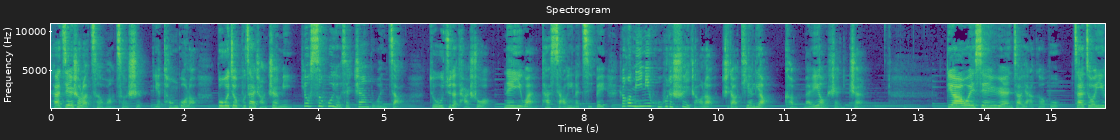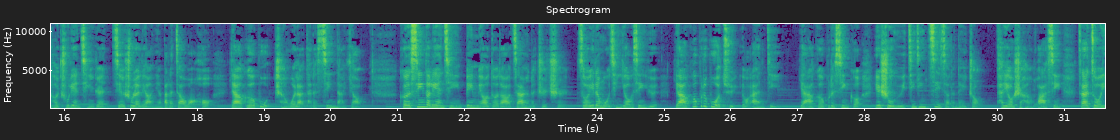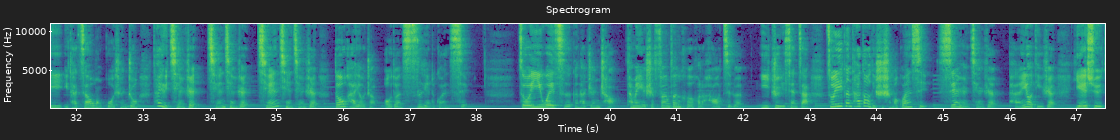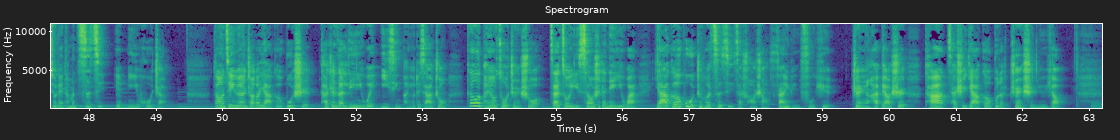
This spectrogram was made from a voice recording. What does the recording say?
他接受了测谎测试，也通过了，不过就不在场证明又似乎有些站不稳脚。独居的他说，那一晚他小饮了几杯，然后迷迷糊糊的睡着了，直到天亮，可没有人证。第二位嫌疑人叫雅各布，在佐伊和初恋情人结束了两年半的交往后，雅各布成为了他的新男友。可新的恋情并没有得到家人的支持，佐伊的母亲忧心于雅各布的过去有案底，雅各布的性格也属于斤斤计较的那种。他又是很花心，在佐伊与他交往过程中，他与前任、前前任、前前前任都还有着藕断丝连的关系。佐伊为此跟他争吵，他们也是分分合合了好几轮，以至于现在佐伊跟他到底是什么关系？现任、前任、朋友、敌人，也许就连他们自己也迷糊着。当警员找到雅各布时，他正在另一位异性朋友的家中。该位朋友作证说，在佐伊消失的那一晚，雅各布正和自己在床上翻云覆雨。证人还表示，他才是雅各布的正式女友。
